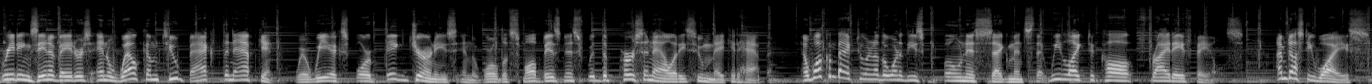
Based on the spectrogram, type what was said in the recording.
Greetings, innovators, and welcome to Back of the Napkin, where we explore big journeys in the world of small business with the personalities who make it happen. And welcome back to another one of these bonus segments that we like to call Friday Fails. I'm Dusty Weiss.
